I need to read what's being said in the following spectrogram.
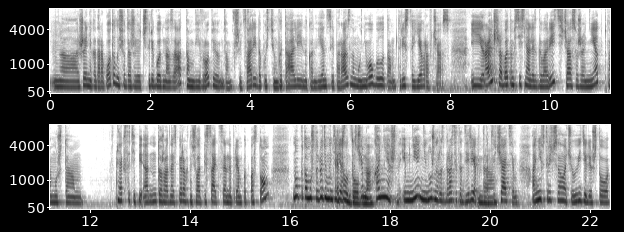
Да. Женя, когда работал еще даже 4 года назад, там в Европе, там в Швейцарии, допустим, в Италии, на конвенции по-разному, у него было там 300 евро в час. И раньше об этом стеснялись говорить, сейчас уже нет, потому что я, кстати, ну, тоже одна из первых начала писать цены прямо под постом. Ну, потому что людям интересно, зачем? Конечно. И мне не нужно разбирать этот директ, да. отвечать им. Они в 3 часа ночи увидели, что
